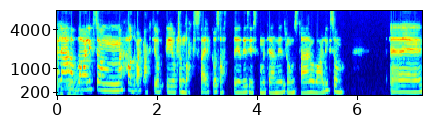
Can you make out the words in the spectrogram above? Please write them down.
eller jeg var liksom, hadde vært aktiv i gjort som dagsverk og satt i distriktskomiteen i Troms der og var liksom eh,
